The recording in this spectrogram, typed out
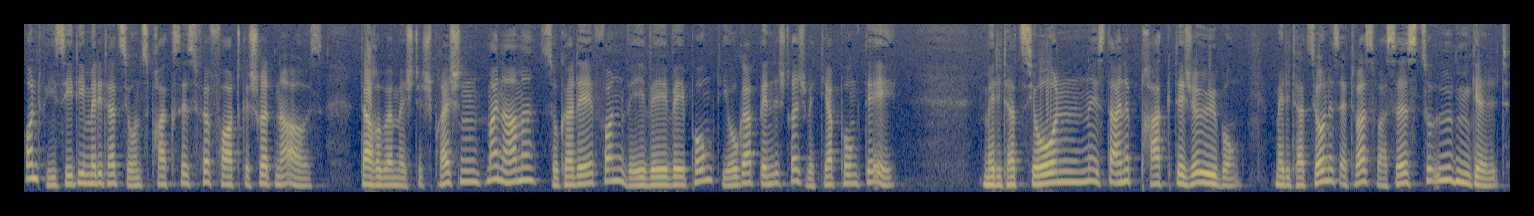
Und wie sieht die Meditationspraxis für Fortgeschrittene aus? Darüber möchte ich sprechen. Mein Name Sukadev von www.yoga-vidya.de Meditation ist eine praktische Übung. Meditation ist etwas, was es zu üben gilt.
